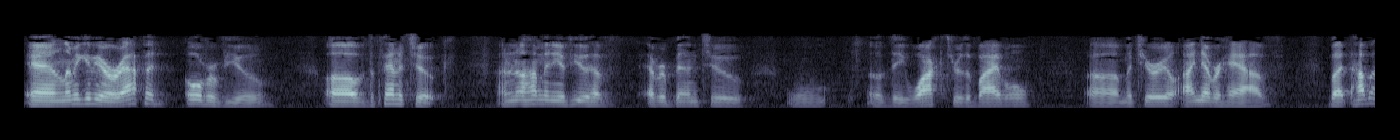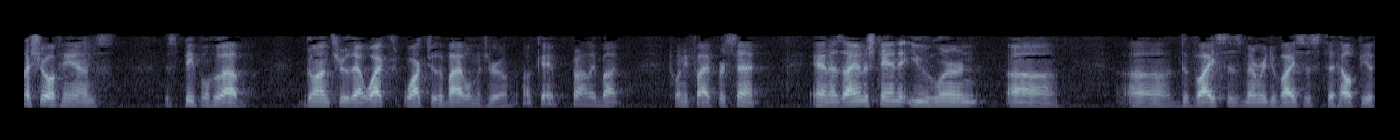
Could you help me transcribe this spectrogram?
And let me give you a rapid overview of the Pentateuch. I don't know how many of you have ever been to the Walk Through the Bible uh, material. I never have. But how about a show of hands? There's people who have gone through that walk, walk through the Bible material. Okay, probably about 25%. And as I understand it, you learn uh, uh, devices, memory devices, to help you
